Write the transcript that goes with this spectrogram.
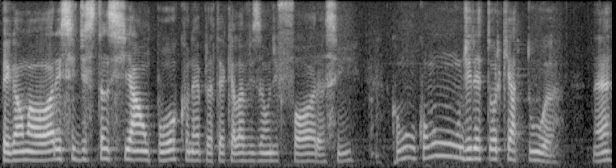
pegar uma hora e se distanciar um pouco, né? Pra ter aquela visão de fora, assim. Como, como um diretor que atua, né?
